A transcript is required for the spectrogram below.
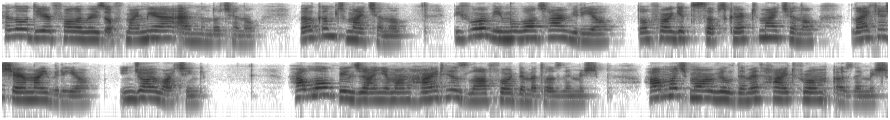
Hello dear followers of my Mira El Mundo channel. Welcome to my channel. Before we move on to our video, don't forget to subscribe to my channel, like and share my video. Enjoy watching. How long will Can Yaman hide his love for Demet Özdemir? How much more will Demet hide from Özdemir?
